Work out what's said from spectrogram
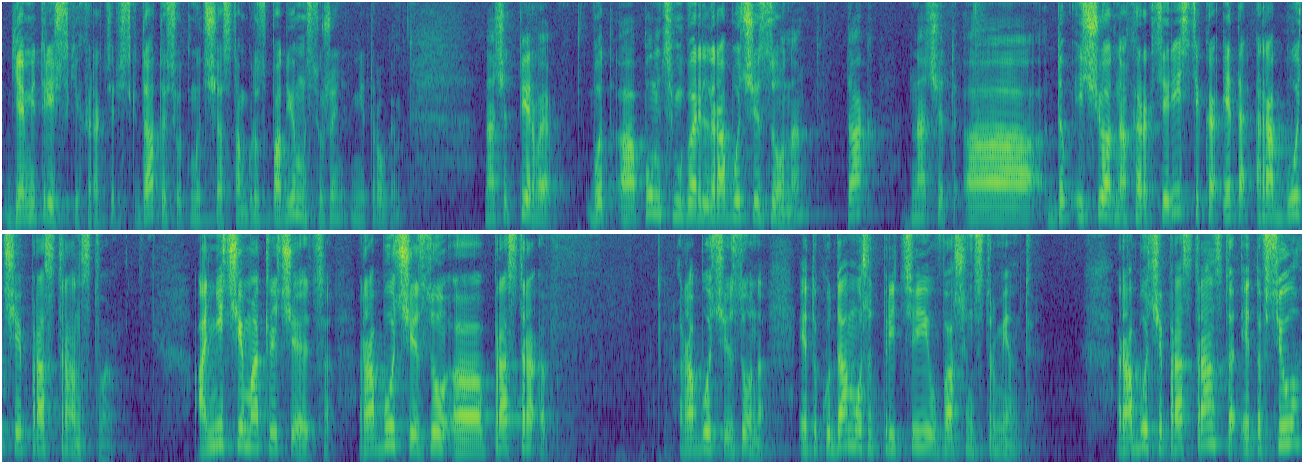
Геометрические характеристики, да, то есть вот мы сейчас там грузоподъемность уже не трогаем. Значит, первое. Вот а, помните, мы говорили рабочая зона. Так, значит, а, еще одна характеристика – это рабочее пространство. Они чем отличаются? Рабочая, зо, а, простра... рабочая зона – это куда может прийти ваш инструмент. Рабочее пространство – это все,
